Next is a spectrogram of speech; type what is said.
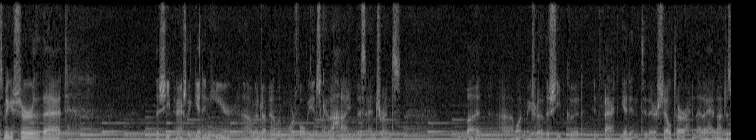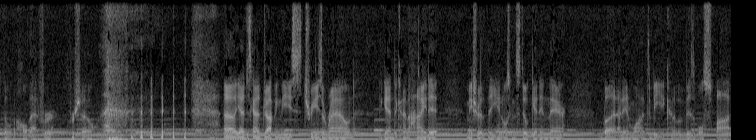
Just making sure that the sheep can actually get in here. Uh, I'm going to drop down a little bit more foliage to kind of hide this entrance. But uh, I wanted to make sure that the sheep could, in fact, get into their shelter and that I had not just built all that for, for show. uh, yeah, just kind of dropping these trees around, again, to kind of hide it, make sure that the animals can still get in there but I didn't want it to be kind of a visible spot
